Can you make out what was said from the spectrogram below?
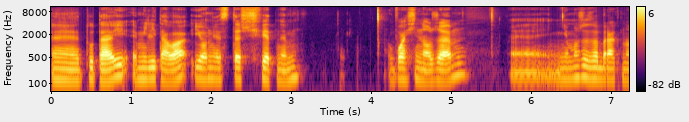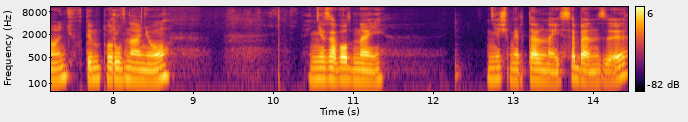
e, tutaj Militała i on jest też świetnym właśnie nożem. E, Nie może zabraknąć w tym porównaniu niezawodnej, nieśmiertelnej sebenzy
